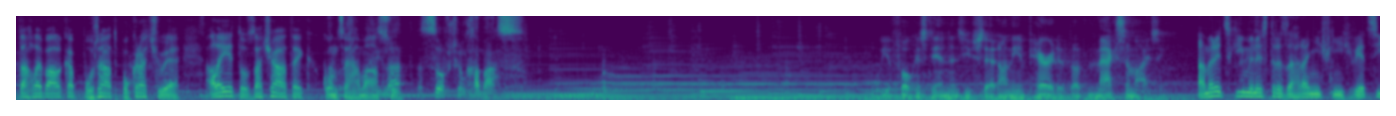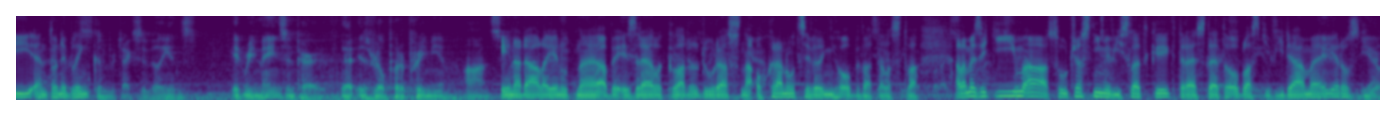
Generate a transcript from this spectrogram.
tahle válka pořád pokračuje, ale je to začátek konce Hamásu. Americký ministr zahraničních věcí Antony Blinken. I nadále je nutné, aby Izrael kladl důraz na ochranu civilního obyvatelstva. Ale mezi tím a současnými výsledky, které z této oblasti vídáme, je rozdíl.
